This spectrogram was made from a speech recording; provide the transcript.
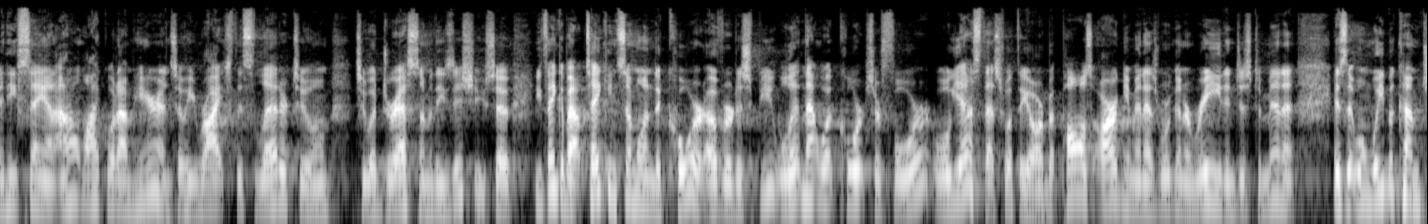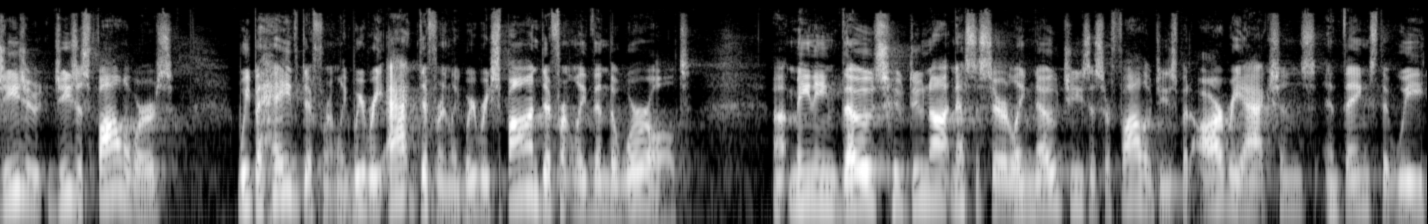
And he's saying, I don't like what I'm hearing. So he writes this letter to them to address some of these issues. So you think about taking someone to court over a dispute. Well, isn't that what courts are for? Well, yes, that's what they are. But Paul's argument, as we're going to read in just a minute, is that when we become Jesus, followers, we behave differently, we react differently, we respond differently than the world. Uh, meaning those who do not necessarily know Jesus or follow Jesus, but our reactions and things that we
